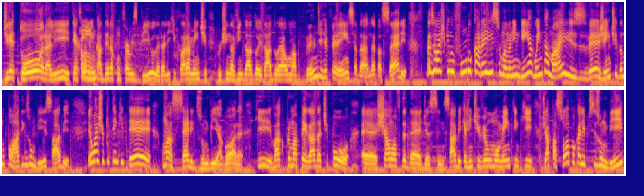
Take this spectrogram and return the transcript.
diretor ali, tem aquela Sim. brincadeira com Ferris Bueller ali, que claramente, curtindo a vida doidado, é uma grande referência da, né, da série. Mas eu acho que no fundo, cara, é isso, mano. Ninguém aguenta mais ver gente dando porrada em zumbi, sabe? Eu acho que tem que ter uma série de zumbi agora que vá pra uma pegada tipo é, Shaun of the Dead, assim, sabe? Que a gente vê um momento em que já passou o apocalipse zumbi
